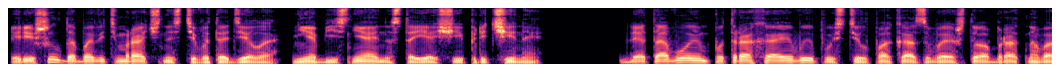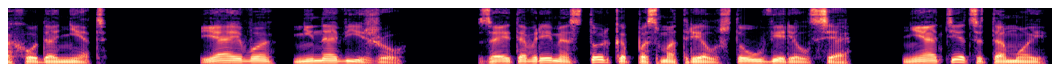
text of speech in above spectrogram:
и решил добавить мрачности в это дело, не объясняя настоящие причины. Для того им потроха и выпустил, показывая, что обратного хода нет. Я его ненавижу. За это время столько посмотрел, что уверился. Не отец это мой,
